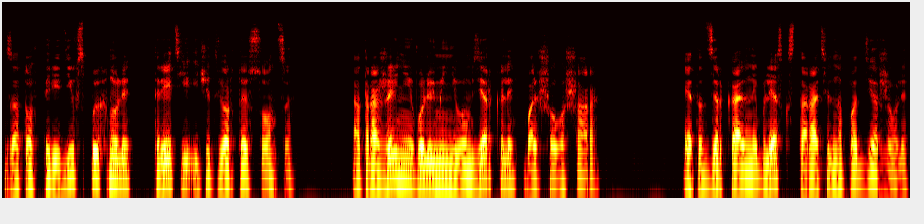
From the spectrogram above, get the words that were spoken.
Зато впереди вспыхнули третье и четвертое солнце. Отражение в алюминиевом зеркале большого шара. Этот зеркальный блеск старательно поддерживали,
